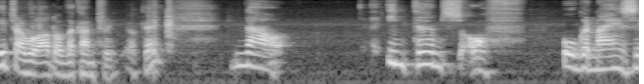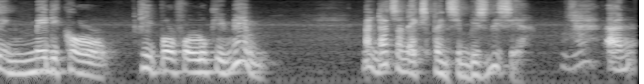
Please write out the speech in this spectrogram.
He traveled out of the country. Okay, now in terms of organizing medical people for leukemia, man, that's an expensive business here. And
